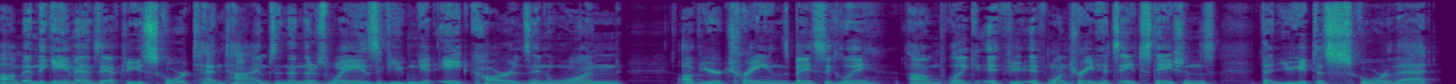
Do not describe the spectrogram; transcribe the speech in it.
Um, and the game ends after you score 10 times. And then there's ways if you can get eight cards in one of your trains, basically, um, like if you, if one train hits eight stations, then you get to score that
